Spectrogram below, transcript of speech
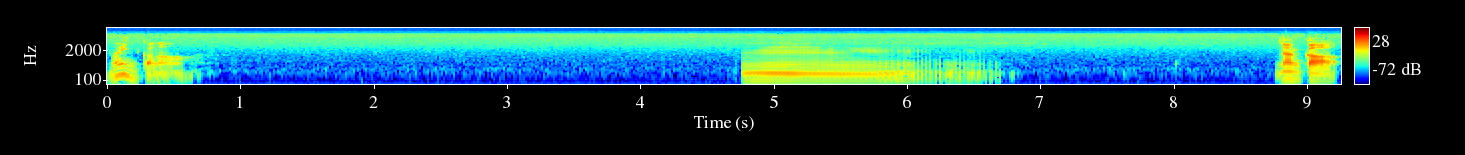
ないんかな？うーん。なんか、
